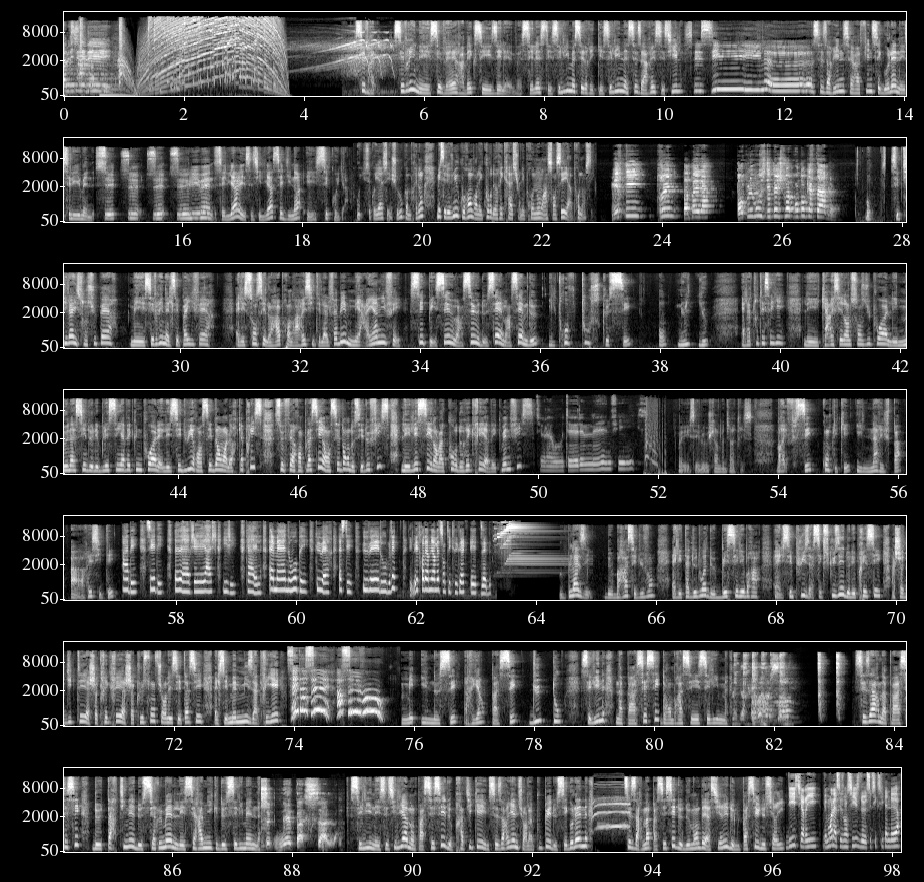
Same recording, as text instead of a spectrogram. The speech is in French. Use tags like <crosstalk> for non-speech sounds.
ABCD C'est vrai. Séverine est sévère avec ses élèves. Céleste et Célim, Cédric et Céline, César et Cécile, Cécile, Césarine, Séraphine, Ségolène et Célimène. Cé, Cé, Cé, Célimène. Célia et Cécilia, Cédina et Séquoia. Oui, Sequoia, c'est chelou comme prénom, mais c'est devenu courant dans les cours de récréation, les pronoms insensés à prononcer. Myrtille, Prune, papa est là. Pamplemousse, dépêche-toi, prends ton cartable. Bon, ces petits-là, ils sont super. Mais Séverine, elle sait pas y faire. Elle est censée leur apprendre à réciter l'alphabet, mais rien n'y fait. CP, CE1, CE2, CM1, CM2, ils trouvent tout ce que c'est ennuyeux. Elle a tout essayé. Les caresser dans le sens du poil, les menacer de les blesser avec une poêle, les séduire en cédant à leurs caprices, se faire remplacer en cédant de ses deux fils, les laisser dans la cour de récré avec Memphis. Sur la de Memphis. Mais c'est le chien de la directrice. Bref, c'est compliqué, ils n'arrivent pas à réciter Blasée de brasser du vent, elle est à deux doigts de baisser les bras. Elle s'épuise à s'excuser de les presser. À chaque dictée, à chaque récré, à chaque leçon sur les cétacés, elle s'est même mise à crier mais il ne s'est rien passé du tout. Céline n'a pas cessé d'embrasser Célim. César n'a pas cessé de tartiner de cérumen les céramiques de Célimène. Ce n'est pas sale. Céline et Cécilia n'ont pas cessé de pratiquer une césarienne sur la poupée de Ségolène. César n'a pas cessé de demander à Siri de lui passer une série. Dis Siri, mets-moi la saison 6 de Six Under.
